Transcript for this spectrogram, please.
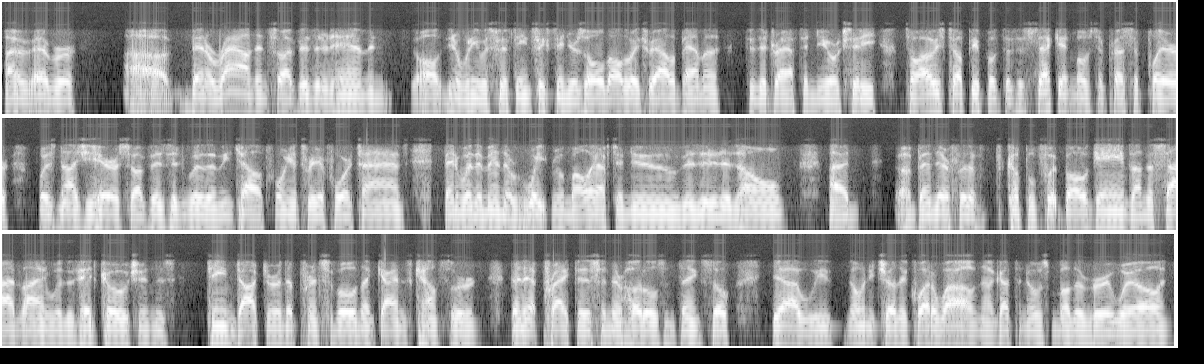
I've ever uh, been around. And so I visited him and all, you know, when he was 15, 16 years old, all the way through Alabama through the draft in New York City. So I always tell people that the second most impressive player was Najee Harris. So I visited with him in California three or four times, been with him in the weight room all afternoon, visited his home. I'd uh, been there for the couple football games on the sideline with his head coach and his team doctor and the principal and the guidance counselor been at practice and their huddles and things. So yeah, we've known each other quite a while and I got to know his mother very well and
